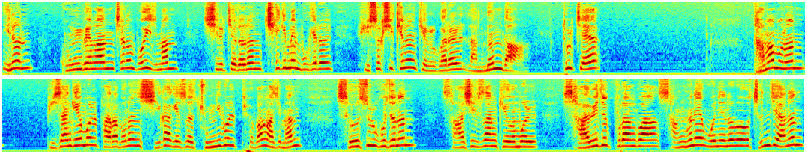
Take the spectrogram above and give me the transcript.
이는 공평함처럼 보이지만 실제로는 책임의 무게를 희석시키는 결과를 낳는다. 둘째, 담화문은 비상계엄을 바라보는 시각에서 중립을 표방하지만 서술 구조는 사실상 계엄을 사회적 불안과 상흔의 원인으로 전제하는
